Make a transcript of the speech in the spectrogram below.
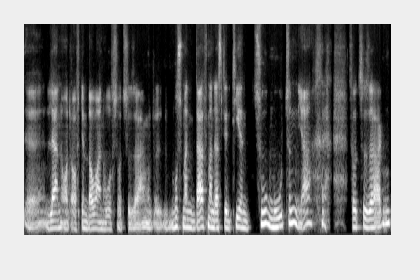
äh, Lernort auf dem Bauernhof sozusagen. Und äh, muss man, darf man das den Tieren zumuten, ja, sozusagen.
